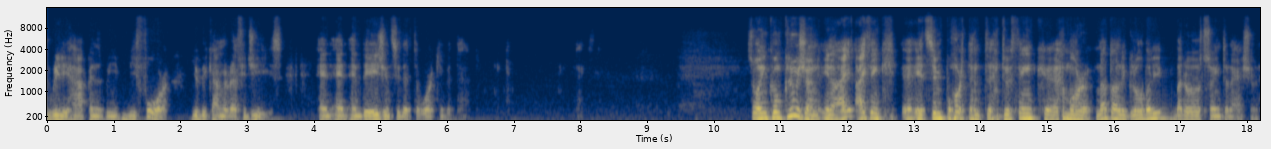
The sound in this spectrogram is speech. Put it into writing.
really happens be, before you become a refugees and, and, and the agency that they're working with that. So in conclusion, you know, I, I think it's important to think uh, more, not only globally, but also internationally.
